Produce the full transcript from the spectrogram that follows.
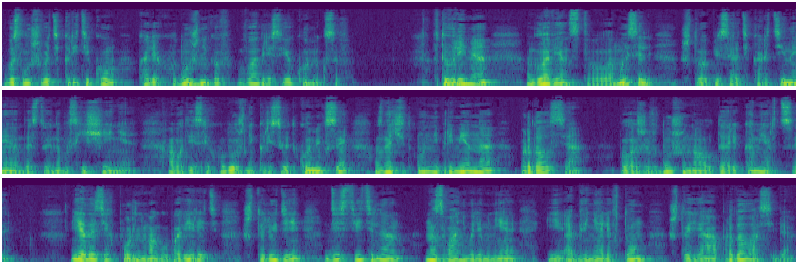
выслушивать критику коллег-художников в адрес ее комиксов. В то время главенствовала мысль, что писать картины достойно восхищения, а вот если художник рисует комиксы, значит он непременно продался, положив душу на алтарь коммерции. Я до сих пор не могу поверить, что люди действительно названивали мне и обвиняли в том, что я продала себя.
